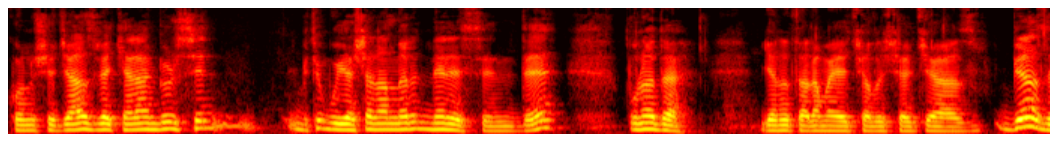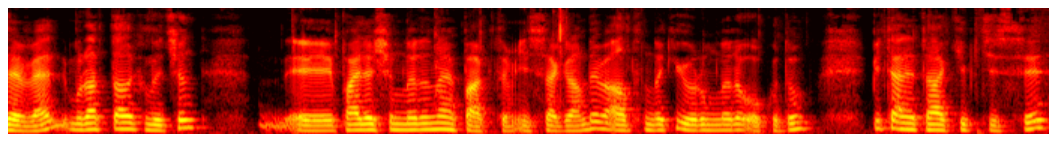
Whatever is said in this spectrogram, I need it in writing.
konuşacağız ve Kerem Bürsin bütün bu yaşananların neresinde? Buna da yanıt aramaya çalışacağız. Biraz evvel Murat Dalkılıç'ın e, paylaşımlarına baktım Instagram'da ve altındaki yorumları okudum. Bir tane takipçisi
